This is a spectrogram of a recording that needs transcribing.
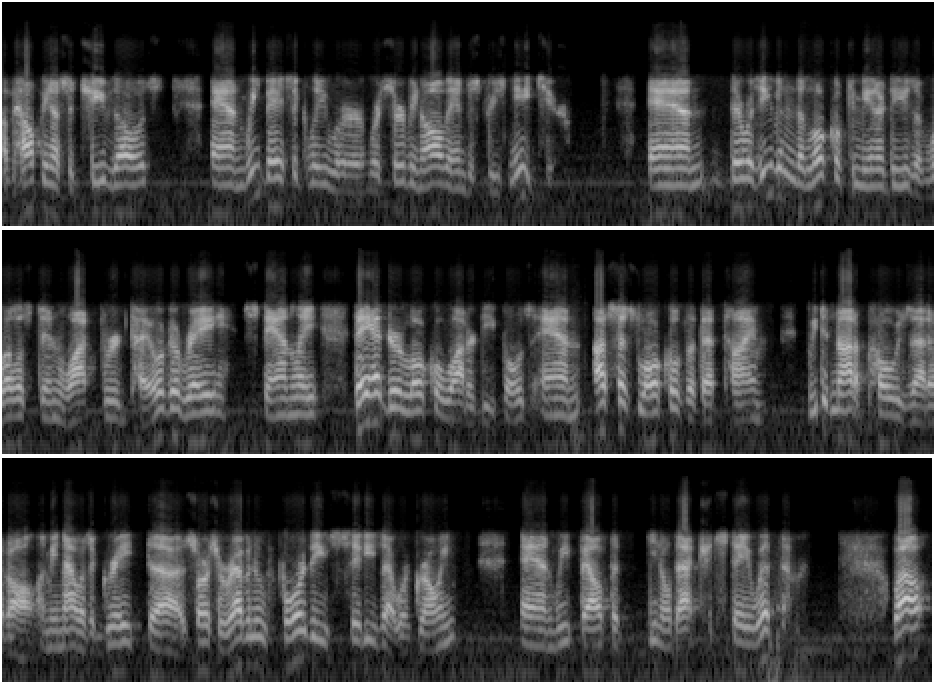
of helping us achieve those. And we basically were, were serving all the industry's needs here. And there was even the local communities of Williston, Watford, Tioga Ray, Stanley. They had their local water depots, and us as locals at that time, we did not oppose that at all. I mean, that was a great uh, source of revenue for these cities that were growing, and we felt that you know that should stay with them. Well,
